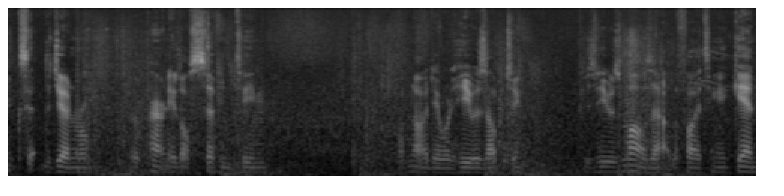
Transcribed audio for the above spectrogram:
except the general, who apparently lost 17. I've no idea what he was up to, because he was miles out of the fighting again.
